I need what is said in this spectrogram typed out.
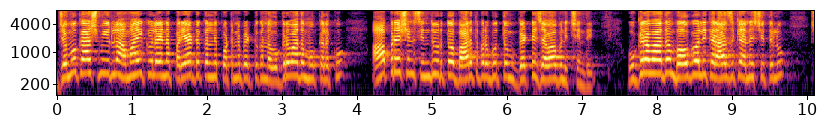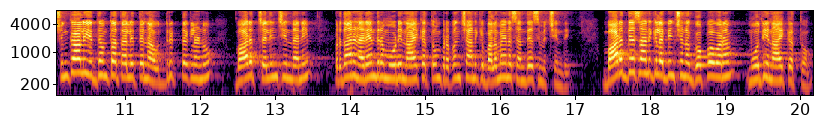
జమ్మూ కాశ్మీర్లో అమాయకులైన పర్యాటకుల్ని పొట్టన పెట్టుకున్న ఉగ్రవాద మూకలకు ఆపరేషన్ సింధూర్తో భారత ప్రభుత్వం గట్టి జవాబునిచ్చింది. ఉగ్రవాదం భౌగోళిక రాజకీయ అనిశ్చితులు శుంకాల యుద్ధంతో తలెత్తిన ఉద్రిక్తలను భారత్ చలించిందని ప్రధాని నరేంద్ర మోడీ నాయకత్వం ప్రపంచానికి బలమైన సందేశం ఇచ్చింది భారతదేశానికి లభించిన గొప్ప వరం మోదీ నాయకత్వం.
